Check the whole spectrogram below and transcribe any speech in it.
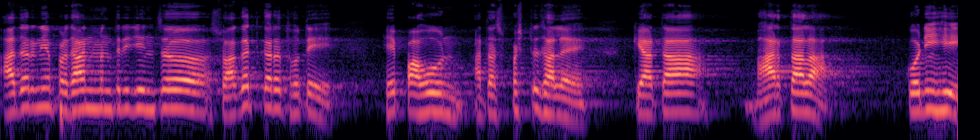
आदरणीय प्रधानमंत्रीजींचं स्वागत करत होते हे पाहून आता स्पष्ट झालं आहे की आता भारताला कोणीही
